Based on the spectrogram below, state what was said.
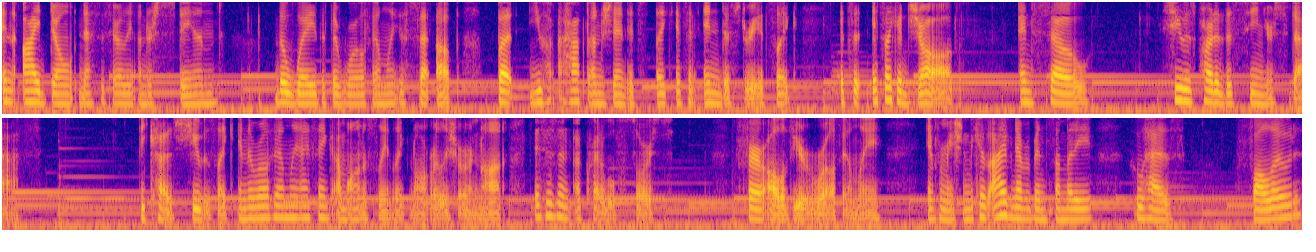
and I don't necessarily understand the way that the royal family is set up but you have to understand it's like it's an industry. It's like it's a it's like a job. And so she was part of the senior staff because she was like in the royal family, I think. I'm honestly like not really sure or not. This isn't a credible source for all of your royal family information because I've never been somebody who has followed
